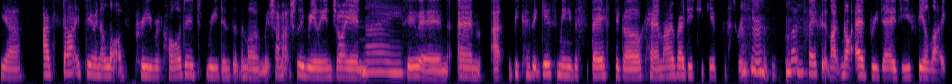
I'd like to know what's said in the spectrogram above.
yeah I've started doing a lot of pre-recorded readings at the moment, which I'm actually really enjoying nice. doing. Um, at, because it gives me the space to go. Okay, am I ready to give this reading? Mm-hmm. Because mm-hmm. let's face it, like not every day do you feel like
